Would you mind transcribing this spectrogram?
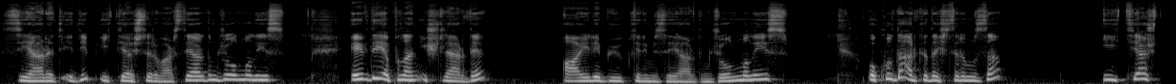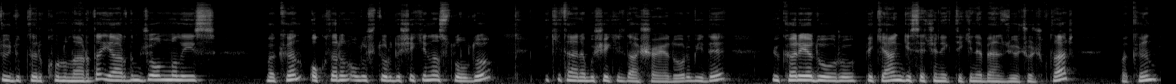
ziyaret edip ihtiyaçları varsa yardımcı olmalıyız. Evde yapılan işlerde aile büyüklerimize yardımcı olmalıyız. Okulda arkadaşlarımıza ihtiyaç duydukları konularda yardımcı olmalıyız. Bakın okların oluşturduğu şekil nasıl oldu? İki tane bu şekilde aşağıya doğru bir de yukarıya doğru. Peki hangi seçenektekine benziyor çocuklar? Bakın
